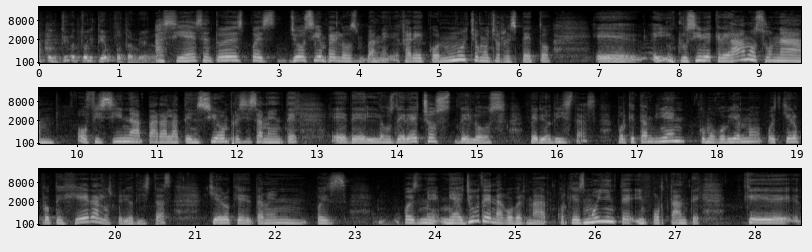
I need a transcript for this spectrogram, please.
están contigo todo el tiempo también. Así es, entonces pues yo siempre los manejaré con mucho, mucho respeto. Eh, e inclusive creamos una oficina para la atención precisamente eh, de los derechos de los periodistas, porque también como gobierno pues quiero proteger a los periodistas, quiero que también pues pues me, me ayuden a gobernar, porque es muy importante que,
